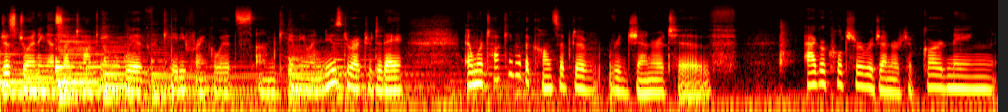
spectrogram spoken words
Just joining us, I'm talking with Katie Frankowicz, um, KMUN News Director today, and we're talking about the concept of regenerative agriculture, regenerative gardening,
